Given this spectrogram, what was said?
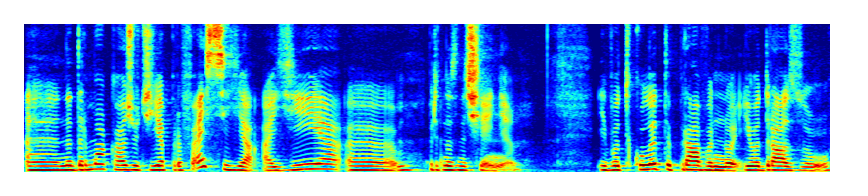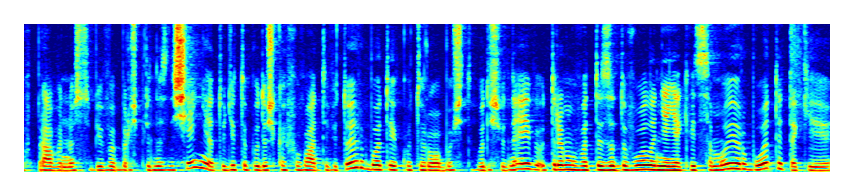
е, не дарма кажуть, є професія, а є е, предназначення. І от коли ти правильно і одразу правильно собі вибереш предназначення, тоді ти будеш кайфувати від тої роботи, яку ти робиш. Ти будеш від неї отримувати задоволення як від самої роботи, так і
